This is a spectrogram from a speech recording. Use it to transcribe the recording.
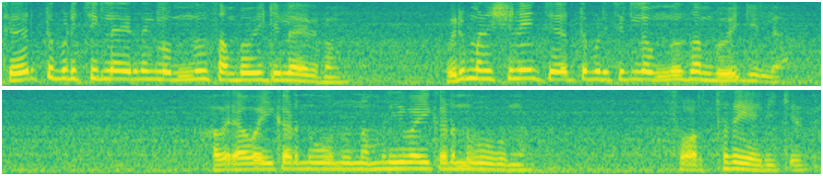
ചേർത്ത് പിടിച്ചില്ലായിരുന്നെങ്കിൽ ഒന്നും സംഭവിക്കില്ലായിരുന്നു. ഒരു മനുഷ്യനെയും ചേർത്ത് പിടിച്ചിട്ടില്ല ഒന്നും സംഭവിക്കില്ല. അവരാ വഴി കടന്നു പോകുന്നു നമ്മൾ ഈ വഴി കടന്നു പോകുന്നു. സ്വാർത്ഥതയായിരിക്കും അത്.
